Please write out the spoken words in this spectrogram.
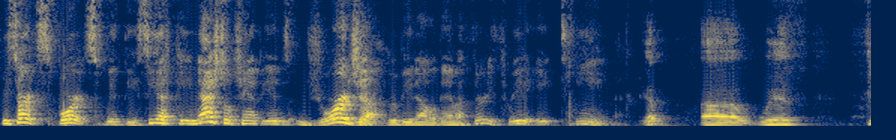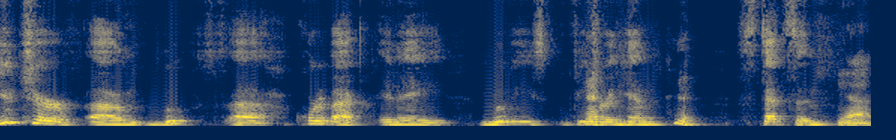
We start sports with the CFP national champions Georgia, who beat Alabama 33 to 18. Yep. Uh, with future um, uh, quarterback in a movie featuring him, Stetson, Yeah.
